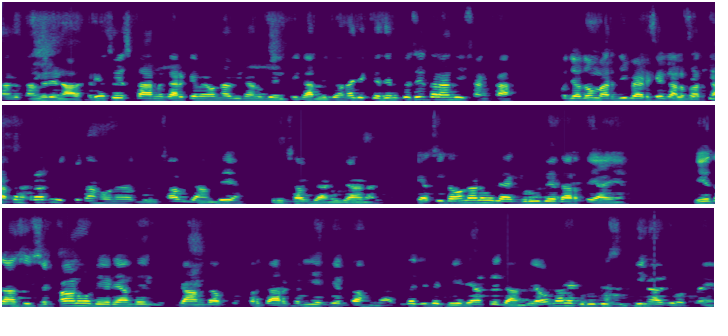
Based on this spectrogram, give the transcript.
ਸੰਗਤਾਂ ਮੇਰੇ ਨਾਲ ਖੜੀਆਂ ਸੋ ਇਸ ਕਾਰਨ ਕਰਕੇ ਮੈਂ ਉਹਨਾਂ ਵੀਰਾਂ ਨੂੰ ਬੇਨਤੀ ਕਰਨੀ ਚਾਹੁੰਦਾ ਜੇ ਕਿਸੇ ਨੂੰ ਕਿਸੇ ਤਰ੍ਹਾਂ ਦੀ ਸ਼ੰਕਾ ਉਹ ਜਦੋਂ ਮਰਜ਼ੀ ਬੈਠ ਕੇ ਗੱਲਬਾਤ ਕਰ ਸਕਦਾ ਤਾਂ ਹੁਣ ਗੁਰੂ ਸਾਹਿਬ ਜਾਣਦੇ ਆ ਗੁਰੂ ਸਾਹਿਬ ਜਾਣੀ ਜਾਣ। ਕਿ ਅਸੀਂ ਤਾਂ ਉਹਨਾਂ ਨੂੰ ਲੈ ਗੁਰੂ ਦੇ ਦਰ ਤੇ ਆਏ ਆ। ਜੇ ਤਾਂ ਅਸੀਂ ਸਿੱਖਾਂ ਨੂੰ ਡੇਰਿਆਂ ਦੇ ਜਾਣ ਦਾ ਪ੍ਰਚਾਰ ਕਰੀਏ, ਫਿਰ ਤਾਂ ਹੁੰਦਾ। ਅਸੀਂ ਤਾਂ ਜਿਹੜੇ ਡੇਰਿਆਂ ਤੇ ਜਾਂਦੇ ਆ, ਉਹਨਾਂ ਨੂੰ ਗੁਰੂ ਦੀ ਸਿੱਖੀ ਨਾਲ ਜੋੜ ਰਹੇ ਆ।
